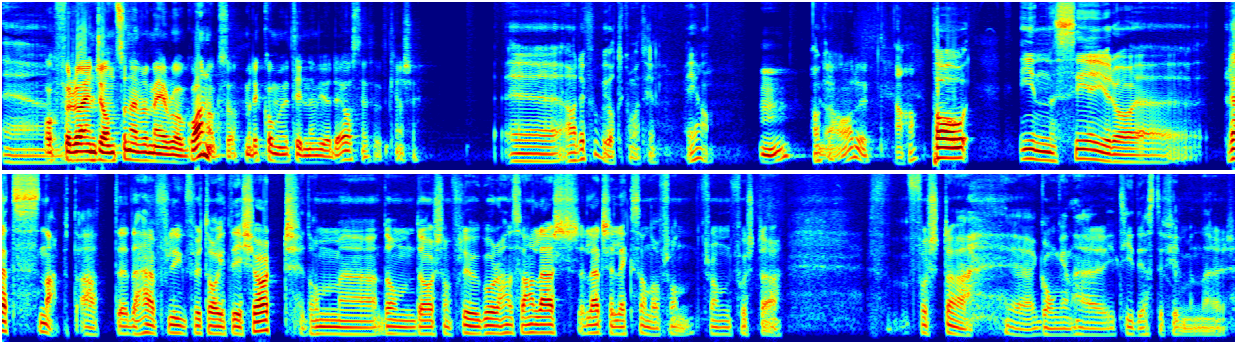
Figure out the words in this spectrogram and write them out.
Ehm, Och för Ryan Johnson är väl med i Rogue One också. Men det kommer vi till när vi gör det avsnittet kanske. Eh, ja, det får vi återkomma till. Är han? Mm. Okej. Ja du. Jaha. Poe inser ju då eh, rätt snabbt att eh, det här flygföretaget är kört. De, eh, de dör som flugor. Han, så han lär, lärt sig läxan då från, från första, f- första eh, gången här i tidigaste filmen när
